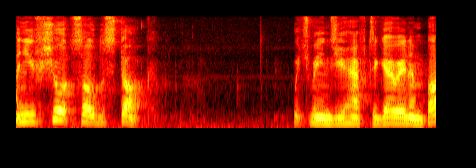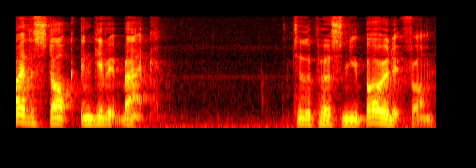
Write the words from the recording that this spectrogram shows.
And you've short sold the stock, which means you have to go in and buy the stock and give it back to the person you borrowed it from.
